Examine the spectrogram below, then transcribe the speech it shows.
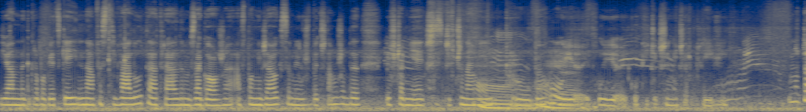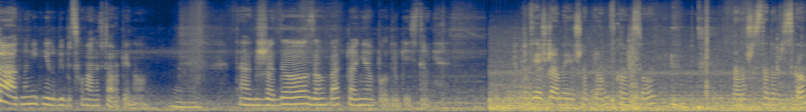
Joanny Grobowieckiej na festiwalu teatralnym w Zagorze, a w poniedziałek chcemy już być tam, żeby jeszcze mieć z dziewczynami próbę. ojej. Ojejku, jejku, Kicik się niecierpliwi. No tak, no nikt nie lubi być schowany w torbie, no. Także do zobaczenia po drugiej stronie. Wjeżdżamy już na prom w końcu na nasze stanowisko.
